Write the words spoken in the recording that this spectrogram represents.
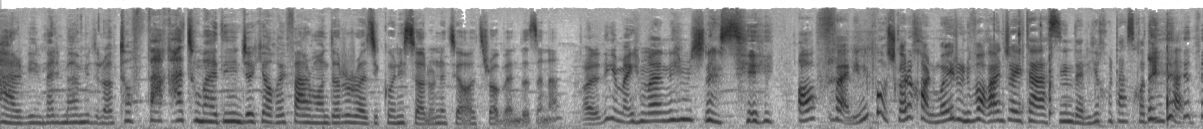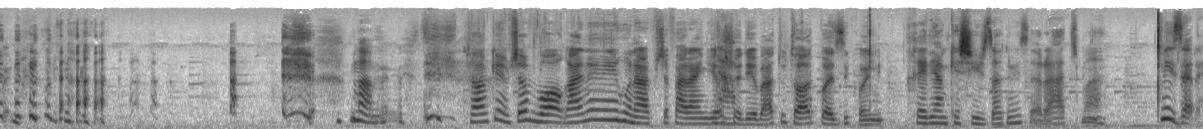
پروین ولی من می‌دونم تو فقط اومدی اینجا که آقای فرماندار رو راضی کنی سالن تئاتر را بندازه نه؟ آره دیگه مگه من نمی‌شناسی؟ آفرین این پشتکار خانمای ایرونی واقعا جای تحسین داری یه خورد از خودمون تعریف کنی ممنون. تو هم که امشب واقعا این هنرپیشه فرنگی ها. شدی و بعد تو تئاتر بازی کنی. خیلی هم که شیرزاد می‌ذاره حتما. می‌ذاره.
